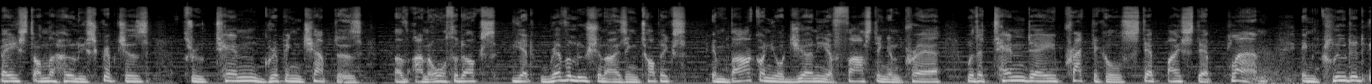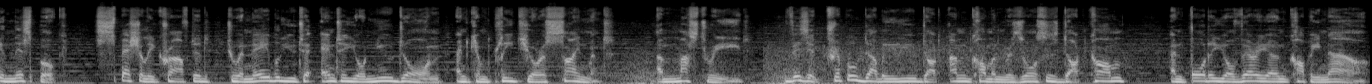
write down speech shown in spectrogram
based on the Holy Scriptures through 10 gripping chapters of unorthodox yet revolutionizing topics. Embark on your journey of fasting and prayer with a 10 day practical step by step plan included in this book specially crafted to enable you to enter your new dawn and complete your assignment. A must read. Visit www.uncommonresources.com and order your very own copy now.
